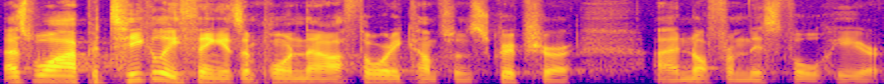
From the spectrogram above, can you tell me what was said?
That's why I particularly think it's important that our authority comes from Scripture, uh, not from this fool here.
